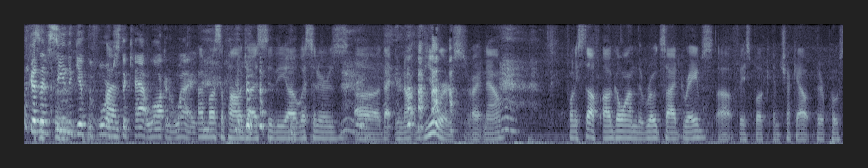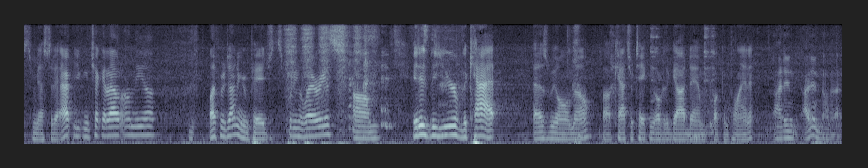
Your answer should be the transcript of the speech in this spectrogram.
Because I've seen the gift before, I'm- just the cat walking away. I must apologize to the uh, listeners uh, that you're not viewers right now. Funny stuff. Uh, go on the Roadside Graves uh, Facebook and check out their posts from yesterday. Uh, You can check it out on the uh, Live from the Dining Room page. It's pretty hilarious. Um, it is the year of the cat, as we all know. Uh, cats are taking over the goddamn fucking planet. I didn't. I didn't know that.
